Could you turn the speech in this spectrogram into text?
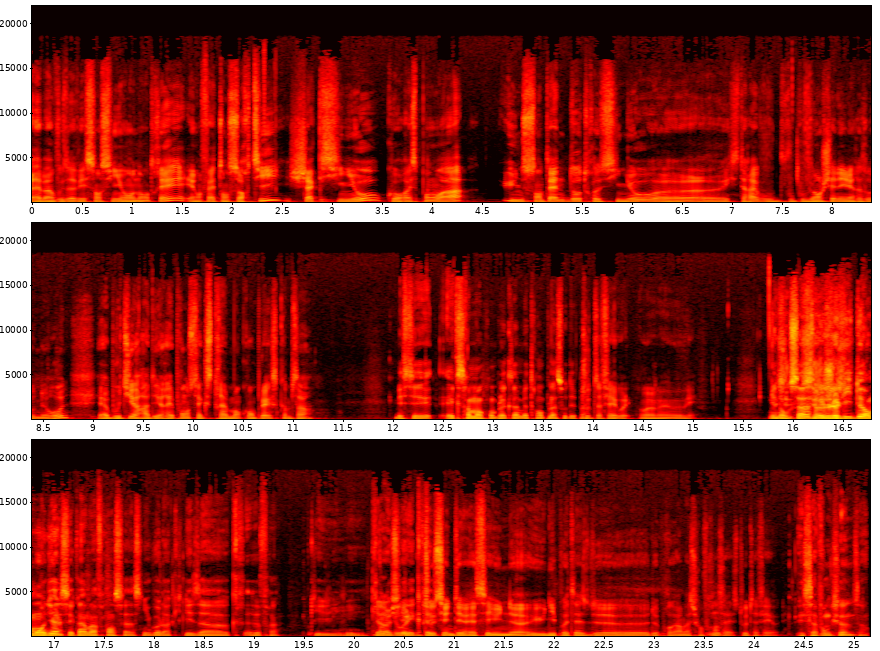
eh ben, vous avez 100 signaux en entrée, et en fait, en sortie, chaque signal correspond à une centaine d'autres signaux, euh, etc. Vous, vous pouvez enchaîner les réseaux de neurones et aboutir à des réponses extrêmement complexes comme ça. Mais c'est extrêmement complexe à mettre en place au départ. Tout à fait, oui. Oui, oui, oui, oui. Et donc ça, le leader mondial, c'est quand même un Français à ce niveau-là qui les a, créés- enfin, qui, qui a Oui, réussi oui, à les créer. C'est une, c'est une, une hypothèse de, de programmation française, tout à fait. oui. Et ça fonctionne, ça.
